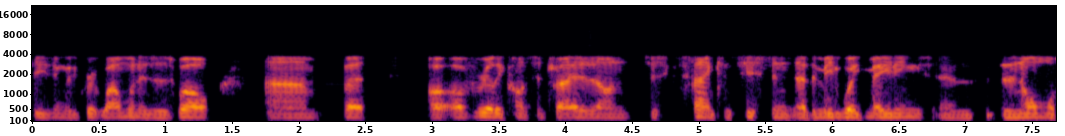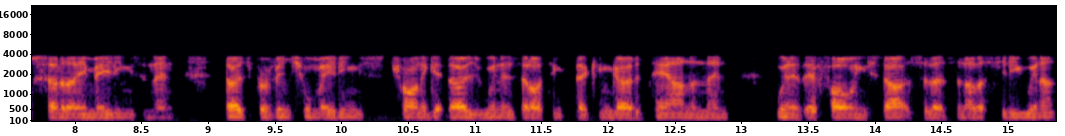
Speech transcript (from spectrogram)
season with Group One winners as well. Um, but I've really concentrated on just staying consistent at the midweek meetings and the normal Saturday meetings, and then those provincial meetings, trying to get those winners that I think that can go to town and then win at their following start. So that's another city winner.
